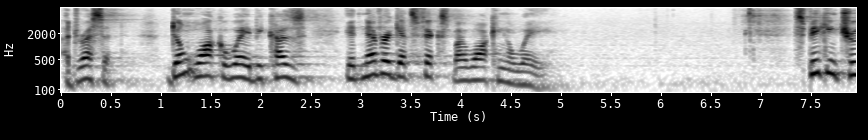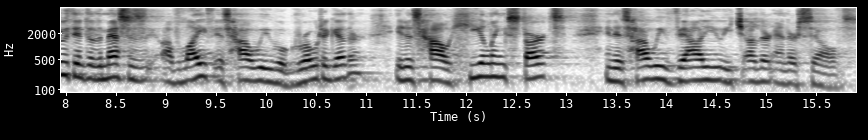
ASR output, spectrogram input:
address it. Don't walk away because it never gets fixed by walking away. Speaking truth into the messes of life is how we will grow together. It is how healing starts and is how we value each other and ourselves.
